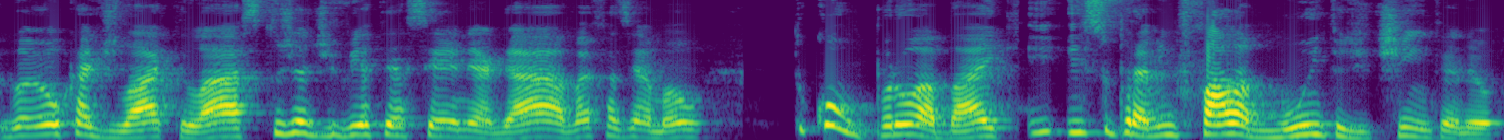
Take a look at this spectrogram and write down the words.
ganhou o Cadillac lá, se tu já devia ter a CNH, vai fazer a mão. Tu comprou a bike, e isso para mim fala muito de ti, entendeu?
